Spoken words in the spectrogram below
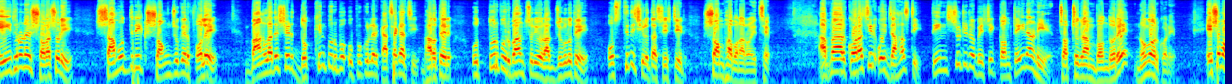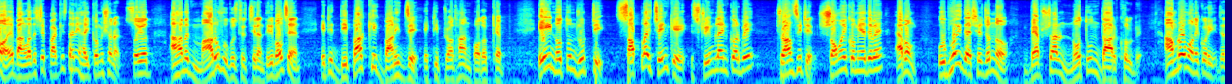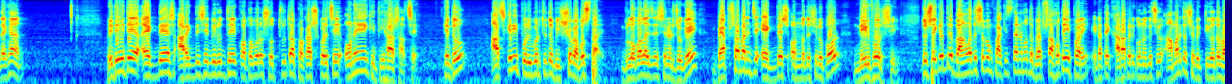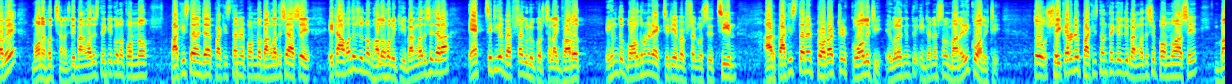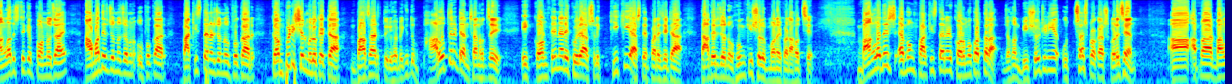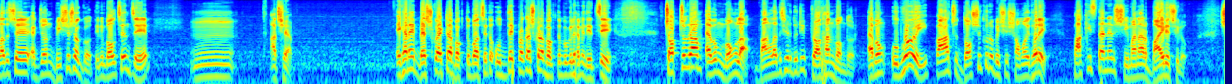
এই ধরনের সরাসরি সামুদ্রিক সংযোগের ফলে বাংলাদেশের দক্ষিণ পূর্ব উপকূলের কাছাকাছি ভারতের উত্তর পূর্বাঞ্চলীয় রাজ্যগুলোতে অস্থিতিশীলতা সৃষ্টির সম্ভাবনা রয়েছে। আপনার করাচির ওই জাহাজটি তিনশোটিরও বেশি কন্টেইনার নিয়ে চট্টগ্রাম বন্দরে নোঙর করে। এ সময় বাংলাদেশের পাকিস্তানি হাই কমিশনার সৈয়দ আহমেদ মারুফ উপস্থিত ছিলেন। তিনি বলছেন, এটি দ্বিপাক্ষিক বাণিজ্যে একটি প্রধান পদক্ষেপ। এই নতুন রুটটি সাপ্লাই চেইনকে স্ট্রিমলাইন করবে, ট্রানজিটের সময় কমিয়ে দেবে এবং উভয় দেশের জন্য ব্যবসার নতুন দ্বার খুলবে। আমরাও মনে করি যে দেখেন পৃথিবীতে এক দেশ আরেক দেশের বিরুদ্ধে কত বড় শত্রুতা প্রকাশ করেছে অনেক ইতিহাস আছে। কিন্তু আজকের এই পরিবর্তিত বিশ্ব ব্যবস্থায়, গ্লোবালাইজেশনের যুগে ব্যবসা বাণিজ্যে এক দেশ অন্য দেশের উপর নির্ভরশীল। তো সেক্ষেত্রে বাংলাদেশ এবং পাকিস্তানের মধ্যে ব্যবসা হতেই পারে, এটাতে খারাপের কোনো কিছু আমার কাছে ব্যক্তিগতভাবে মনে হচ্ছে না। যদি বাংলাদেশ থেকে কোনো পণ্য পাকিস্তানে যায়, পাকিস্তানের পণ্য বাংলাদেশে আসে, এটা আমাদের জন্য ভালো হবে কি? বাংলাদেশে যারা একচেটিয়া ব্যবসাগুলো করছে লাইক ভারত, এখানে তো বড় ধরনের একচেটিয়া ব্যবসা করছে চীন, আর পাকিস্তানের প্রোডাক্টের কোয়ালিটি এগুলো কিন্তু ইন্টারন্যাশনাল মানেরই কোয়ালিটি তো সেই কারণে পাকিস্তান থেকে যদি বাংলাদেশে পণ্য আসে, বাংলাদেশ থেকে পণ্য যায়, আমাদের জন্য যেমন উপকার, পাকিস্তানের জন্য উপকার কম্পিটিশনমূলক একটা বাজার তৈরি হবে। কিন্তু ভারতের টেনশন হচ্ছে এই কন্টেনারে করে আসলে কি কি আসতে পারে যেটা তাদের জন্য হুমকি স্বরূপ মনে করা হচ্ছে। বাংলাদেশ এবং পাকিস্তানের কর্মকর্তারা যখন বিষয়টি নিয়ে উচ্ছ্বাস প্রকাশ করেছেন আপনার বাংলাদেশের একজন বিশেষজ্ঞ, তিনি বলছেন যে আচ্ছা এখানে বেশ কয়েকটা বক্তব্য আছে, তো উদ্বেগ প্রকাশ করা বক্তব্যগুলো আমি দিচ্ছি। চট্টগ্রাম এবং মোংলা বাংলাদেশের দুটি প্রধান বন্দর এবং উভয়ই পাঁচ দশকেরও বেশি সময় ধরে পাকিস্তানের সীমানার বাইরে ছিল।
